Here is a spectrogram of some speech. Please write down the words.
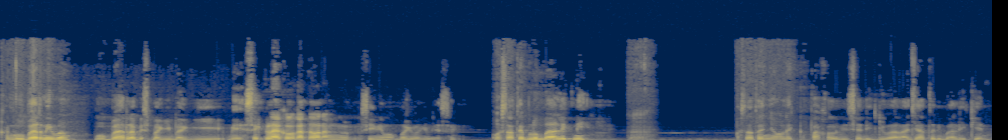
Kan bubar nih bang. Bubar habis bagi-bagi besek lah kalau kata orang sini mah bagi-bagi besek. Ustadznya belum balik nih. Hmm. ustadznya nyolek. Apa kalau bisa dijual aja atau dibalikin.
